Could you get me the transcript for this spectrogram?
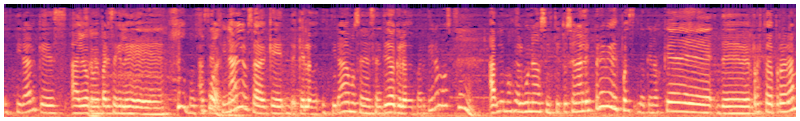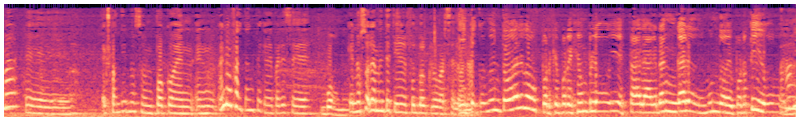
estirar, que es algo que me parece que le Sí, hacia el final, o sea, que, de- que lo estirábamos en el sentido de que lo departiéramos. Sí. Hablemos de algunos institucionales previos, después lo que nos quede del resto del programa, eh, expandirnos un poco en, en, en un faltante que me parece Bueno. que no solamente tiene el Fútbol Club Y Barcelona. te comento algo porque, por ejemplo, hoy está la gran gala del mundo deportivo, el Ah, sí,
